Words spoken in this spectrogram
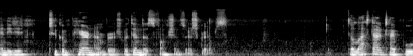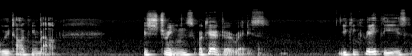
and needing to compare numbers within those functions or scripts. The last data type we'll be talking about is strings or character arrays. You can create these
